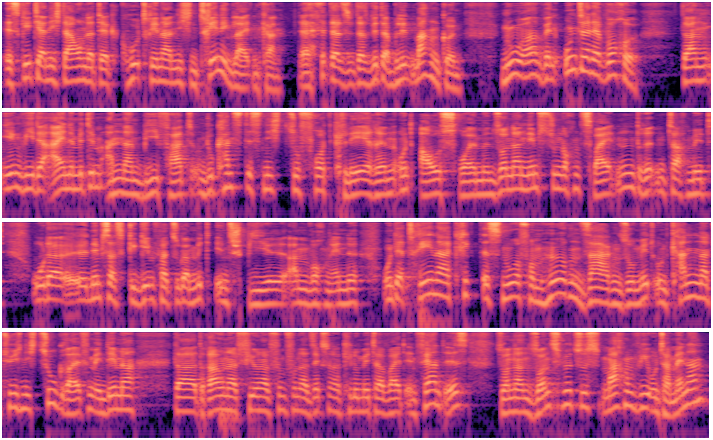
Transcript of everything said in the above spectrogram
Es geht ja nicht darum, dass der Co-Trainer nicht ein Training leiten kann. Das, das wird er blind machen können. Nur, wenn unter der Woche dann irgendwie der eine mit dem anderen Beef hat und du kannst es nicht sofort klären und ausräumen, sondern nimmst du noch einen zweiten, dritten Tag mit oder äh, nimmst das gegebenenfalls sogar mit ins Spiel am Wochenende und der Trainer kriegt es nur vom Hören sagen so mit und kann natürlich nicht zugreifen, indem er da 300, 400, 500, 600 Kilometer weit entfernt ist, sondern sonst würdest du es machen wie unter Männern.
